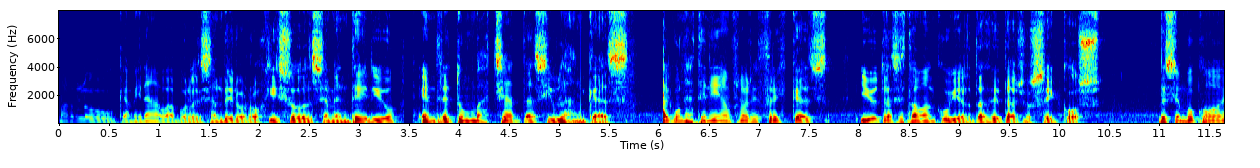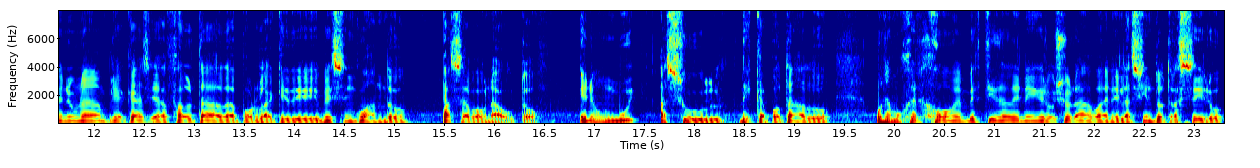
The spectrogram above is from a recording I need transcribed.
Marlowe caminaba por el sendero rojizo del cementerio entre tumbas chatas y blancas. Algunas tenían flores frescas y otras estaban cubiertas de tallos secos. Desembocó en una amplia calle asfaltada por la que de vez en cuando pasaba un auto. En un buick azul descapotado, una mujer joven vestida de negro lloraba en el asiento trasero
